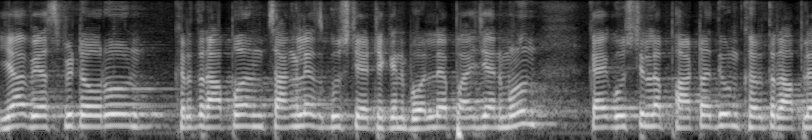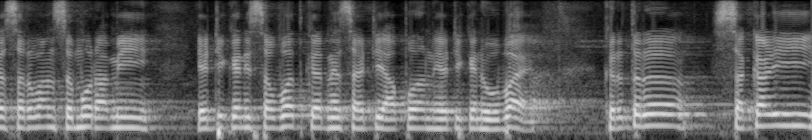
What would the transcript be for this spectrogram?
या व्यासपीठावरून खरं तर आपण चांगल्याच गोष्टी या ठिकाणी बोलल्या पाहिजे आणि म्हणून काही गोष्टींना फाटा देऊन खरं तर आपल्या सर्वांसमोर आम्ही या ठिकाणी संवाद करण्यासाठी आपण या ठिकाणी उभा आहे. खरं तर सकाळी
